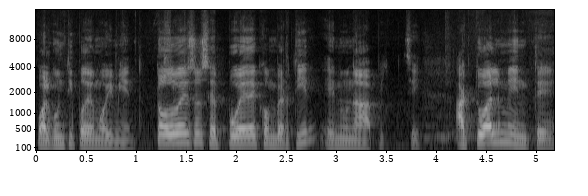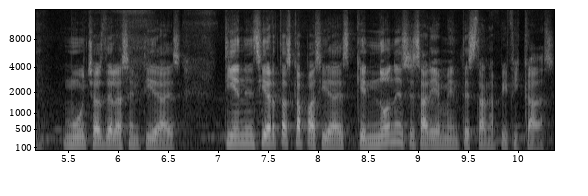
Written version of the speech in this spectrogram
o algún tipo de movimiento. Todo eso se puede convertir en una API. ¿sí? Actualmente muchas de las entidades tienen ciertas capacidades que no necesariamente están apificadas.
